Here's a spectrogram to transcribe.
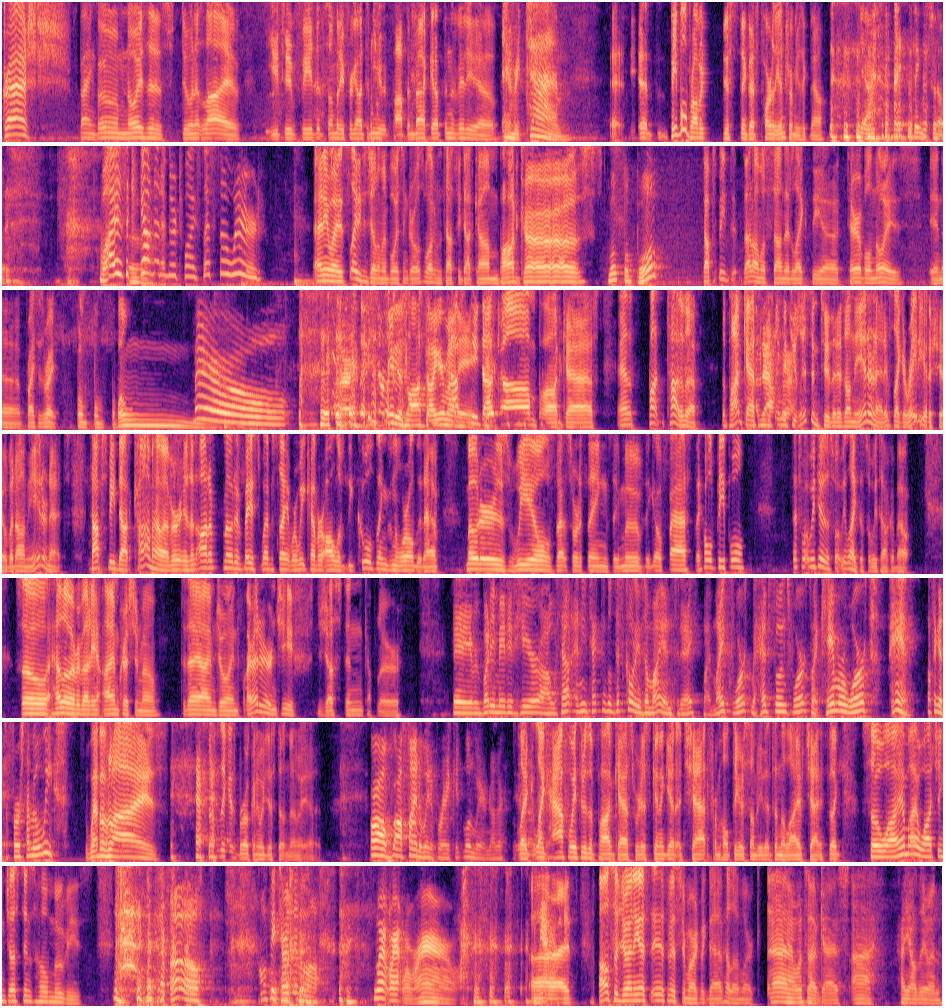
Crash, bang, boom, noises, doing it live. YouTube feed that somebody forgot to mute, popping back up in the video. Every time. Uh, uh, people probably just think that's part of the intro music now. Yeah, I think so. Why is the Uh. count not in there twice? That's so weird. Anyways, ladies and gentlemen, boys and girls, welcome to the TopSpeed.com podcast. Whoop, whoop, whoop. Top Speed, that almost sounded like the uh, terrible noise in uh, Price is Right. Boom, boom, boom, boom. Meow. you just lost all your money. TopSpeed.com podcast. And the, pod, Todd, uh, the podcast is the thing that you listen to that is on the internet. It's like a radio show, but on the internet. TopSpeed.com, however, is an automotive based website where we cover all of the cool things in the world that have motors, wheels, that sort of things. They move, they go fast, they hold people. That's what we do. That's what we like. That's what we talk about. So, hello, everybody. I'm Christian Moe. Today I am joined by our editor in chief, Justin Cupler. Hey, everybody made it here uh, without any technical difficulties on my end today. My mic worked, my headphones worked, my camera worked. Man, I think it's the first time in weeks. Web of lies. Something is broken and we just don't know it yet. Or I'll, I'll find a way to break it one way or another. Like like halfway through the podcast, we're just gonna get a chat from Hulty or somebody that's in the live chat. It's like, so why am I watching Justin's home movies? Uh-oh. Hope they turn them off. All right. Also joining us is Mr. Mark McNabb. Hello, Mark. Ah, what's up, guys? Uh, how y'all doing?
